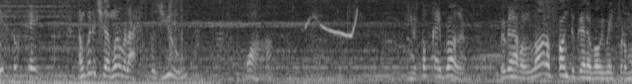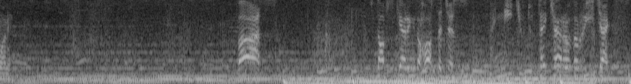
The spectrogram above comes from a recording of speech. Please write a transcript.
It's okay. I'm gonna chill, I'm gonna relax because you, Juan, your tough guy brother, we're gonna have a lot of fun together while we wait for the money. Boss! Stop scaring the hostages. I need you to take care of the rejects.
